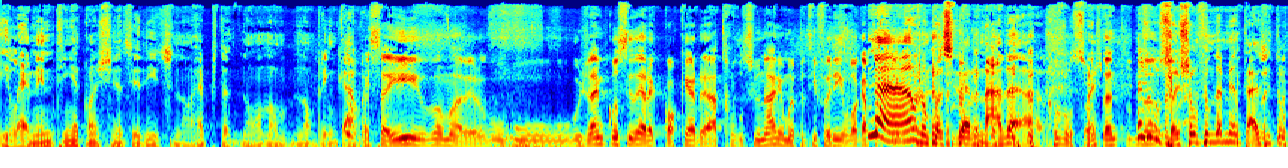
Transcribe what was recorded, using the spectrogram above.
E Lenin tinha consciência disso, não é? Portanto, não, não, não brincava. Não, isso aí, vamos lá ver, o, o, o, Jaime considera qualquer ato revolucionário uma patifaria logo à partida. Não, não considero nada. Revoluções, Portanto, as revoluções são fundamentais. Então,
